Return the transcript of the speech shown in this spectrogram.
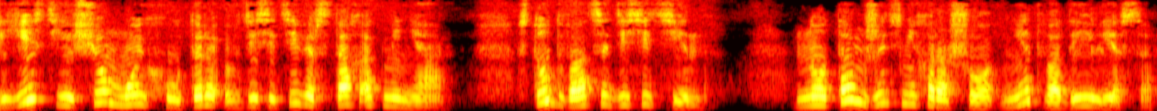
Есть еще мой хутор в десяти верстах от меня, сто двадцать десятин, но там жить нехорошо, нет воды и леса.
